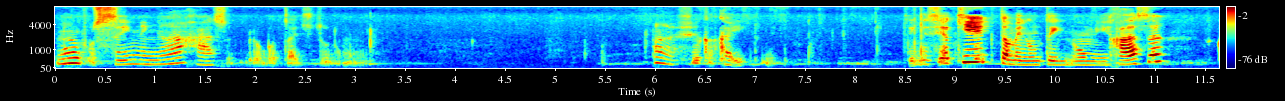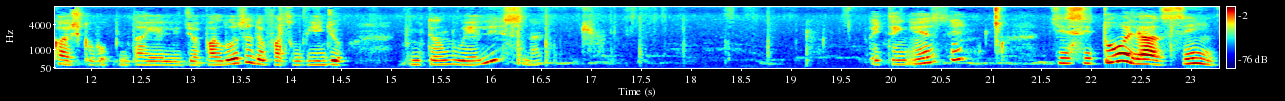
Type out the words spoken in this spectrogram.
Não sei nem a raça pra botar de todo mundo. Ah, fica caído mesmo. Tem esse aqui, que também não tem nome e raça. Eu acho que eu vou pintar ele de apalusa. Eu faço um vídeo pintando eles, né? Aí tem esse, que se tu olhar assim,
